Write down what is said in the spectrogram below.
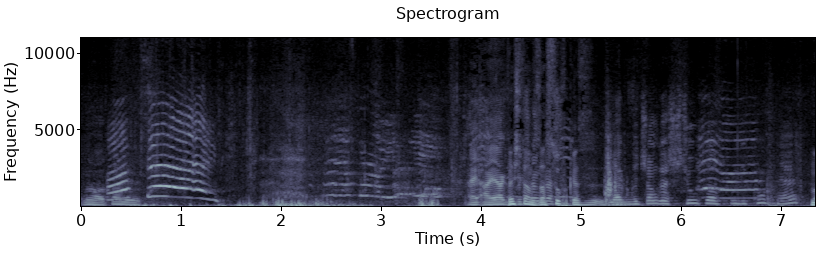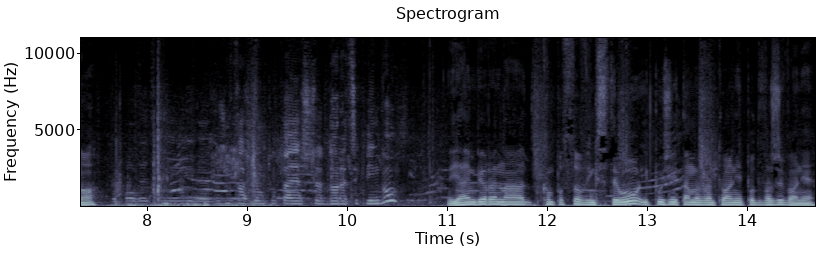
No, tam jest. Ej, a jak Weź tam wyciągasz- zasówkę z... Jak wyciągasz ściółkę od królików, nie? No. To powiedz mi, e, wyrzucasz ją tutaj jeszcze do recyklingu? Ja im biorę na kompostownik z tyłu i później tam ewentualnie pod warzywa, nie?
